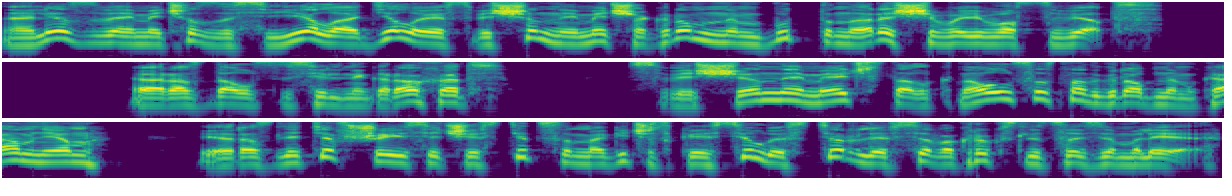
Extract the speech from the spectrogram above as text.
Лезвие меча засияло, делая священный меч огромным, будто наращивая его свет. Раздался сильный грохот. Священный меч столкнулся с надгробным камнем, и разлетевшиеся частицы магической силы стерли все вокруг с лица земли.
